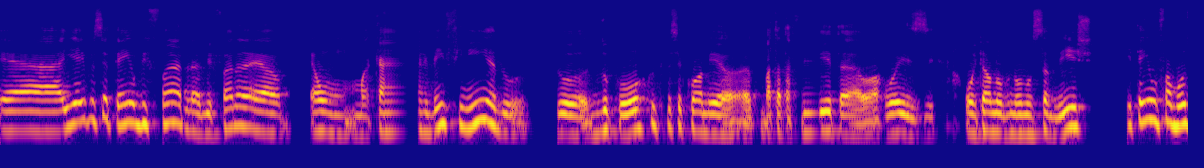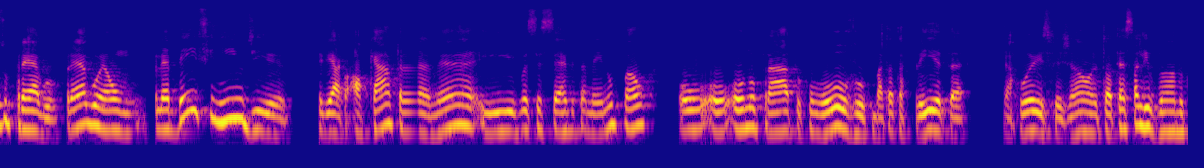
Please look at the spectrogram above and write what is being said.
É, e aí você tem o bifana. A bifana é, é uma carne bem fininha do, do, do porco, que você come com batata frita, ou arroz, ou então no, no, no sanduíche. E tem o famoso prego. O prego é um filé bem fininho de seria alcatra, né? E você serve também no pão ou, ou, ou no prato com ovo, com batata frita, arroz, feijão. Eu estou até salivando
